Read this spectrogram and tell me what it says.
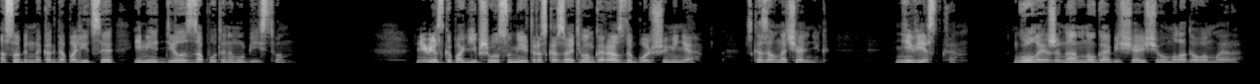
особенно когда полиция имеет дело с запутанным убийством. «Невестка погибшего сумеет рассказать вам гораздо больше меня», — сказал начальник. «Невестка», голая жена многообещающего молодого мэра.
